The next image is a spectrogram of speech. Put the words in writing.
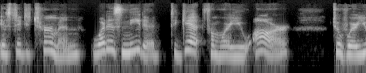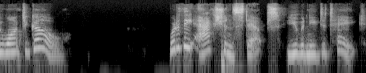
is to determine what is needed to get from where you are to where you want to go. What are the action steps you would need to take?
